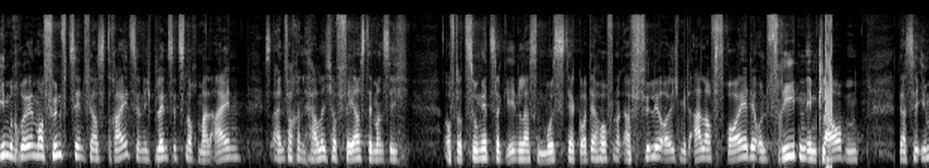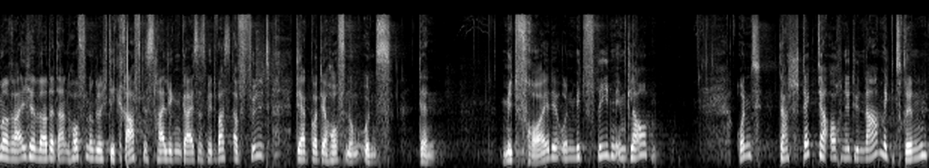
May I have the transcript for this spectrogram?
im Römer 15, Vers 13, und ich blende es jetzt nochmal ein, ist einfach ein herrlicher Vers, den man sich auf der Zunge zergehen lassen muss. Der Gott der Hoffnung erfülle euch mit aller Freude und Frieden im Glauben, dass ihr immer reicher werdet an Hoffnung durch die Kraft des Heiligen Geistes. Mit was erfüllt der Gott der Hoffnung uns denn? Mit Freude und mit Frieden im Glauben. Und da steckt ja auch eine Dynamik drin.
